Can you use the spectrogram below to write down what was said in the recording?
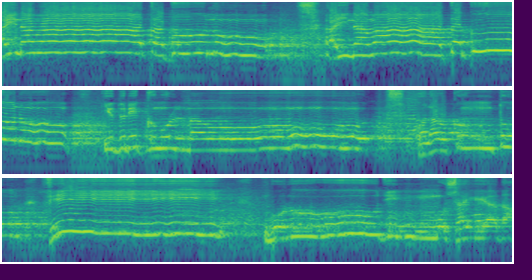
আইনামা তাকুনু আইনামা তাকুনু ইউদরিকুমুল মাউত ওয়ালাউ কুনতুম ফি বুরুজিন মুশাইয়াদা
